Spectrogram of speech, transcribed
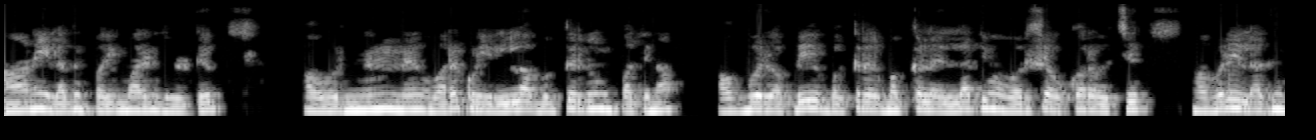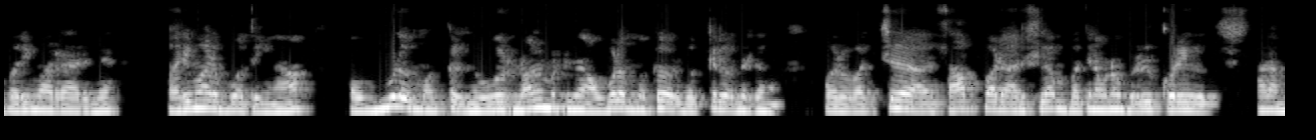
நானே எல்லாத்தையும் பரிமாறேன்னு சொல்லிட்டு அவர் நின்று வரக்கூடிய எல்லா பக்தர்களும் பார்த்தீங்கன்னா அவர் அப்படியே பக்தர் மக்களை எல்லாத்தையும் வரிசையாக உட்கார வச்சு அவரே எல்லாத்தையும் பரிமாறுறாருங்க. பரிமாற பார்த்தீங்கன்னா அவ்வளோ மக்கள் இந்த ஒரு நாள் மட்டும்தான் அவ்வளோ மக்கள் ஒரு பக்தர் வந்திருக்காங்க. அவர் வச்ச சாப்பாடு அரிசிலாம் பார்த்தீங்கன்னா ஒன்றும் பொருள் குறைவு. ஆனால்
